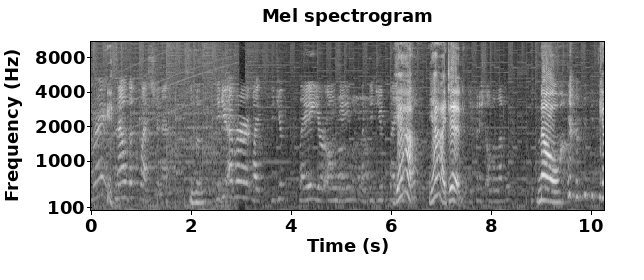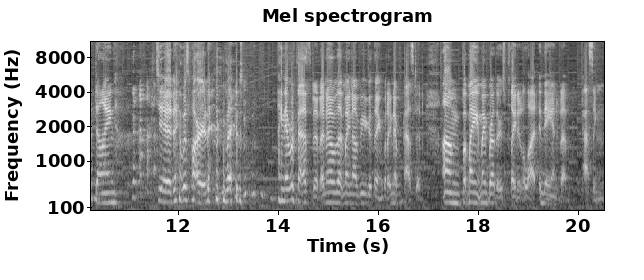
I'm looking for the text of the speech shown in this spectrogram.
great. Now the question is, Mm-hmm. did you ever like? Did you play your own game? Like, did you play? Yeah, yourself? yeah, I did. You finished all the levels. No, kept dying. I did. It was hard, but I never passed it. I know that might not be a good thing, but I never passed it. Um, but my, my brothers played it a lot, and they ended up passing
